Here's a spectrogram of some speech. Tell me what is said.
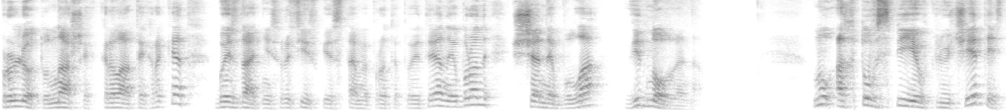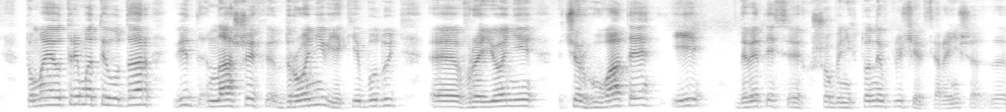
прольоту наших крилатих ракет боєздатність російської системи протиповітряної оборони ще не була відновлена. Ну, а хто вспіє включитись, то має отримати удар від наших дронів, які будуть е, в районі чергувати і дивитись, щоб ніхто не включився раніше, е,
